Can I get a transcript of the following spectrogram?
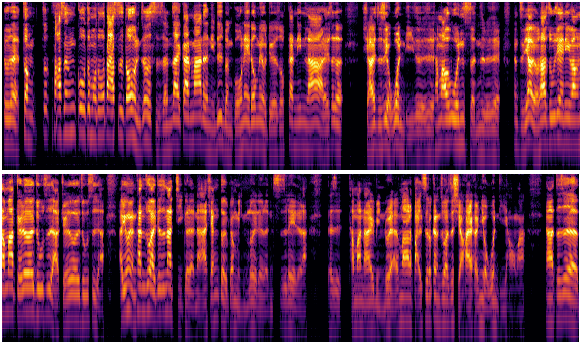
对不对？撞这发生过这么多大事，都有你这个死神在干妈的？你日本国内都没有觉得说干你拉嘞这个。小孩子是有问题，是不是？他妈瘟神，是不是？那只要有他出现的地方，他妈绝对会出事啊，绝对会出事啊！啊，永远看出来就是那几个人啊，相对比较敏锐的人之类的啦。但是他妈哪里敏锐啊？他妈的白痴都看得出来这小孩很有问题，好吗？那这是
